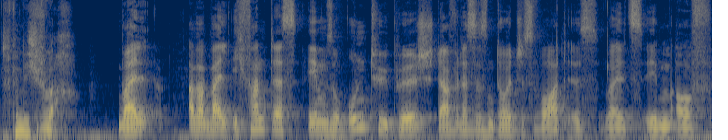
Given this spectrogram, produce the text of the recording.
Das finde ich schwach. Weil, aber weil ich fand das eben so untypisch dafür, dass es ein deutsches Wort ist, weil es eben auf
